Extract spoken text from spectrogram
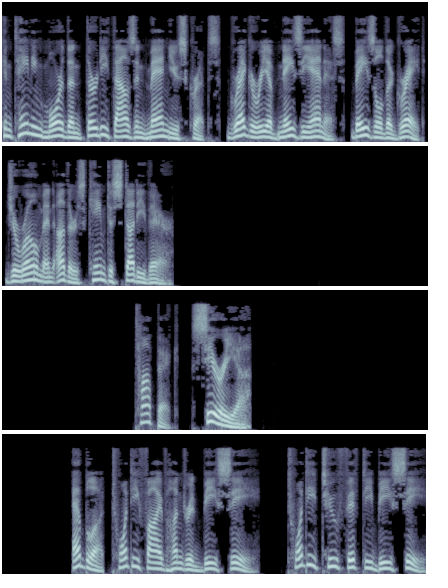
containing more than 30,000 manuscripts. Gregory of Nazianzus, Basil the Great, Jerome, and others came to study there. Syria Ebla 2500 BC 2250 BC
